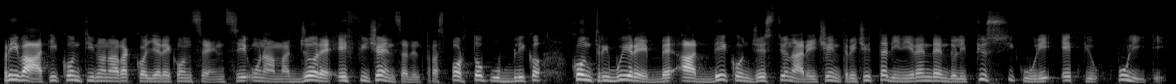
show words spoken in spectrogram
privati continuano a raccogliere consensi. Una maggiore efficienza del trasporto pubblico contribuirebbe a decongestionare i centri cittadini rendendoli più sicuri e più puliti.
